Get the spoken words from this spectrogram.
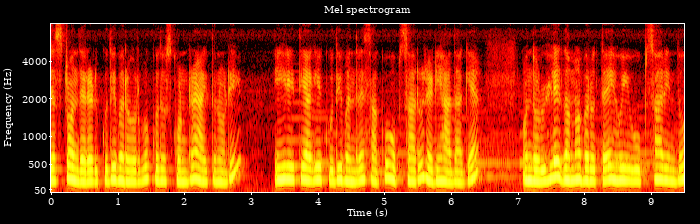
ಜಸ್ಟ್ ಒಂದೆರಡು ಕುದಿ ಬರೋವರೆಗೂ ಕುದಿಸ್ಕೊಂಡ್ರೆ ಆಯಿತು ನೋಡಿ. ಈ ರೀತಿಯಾಗಿ ಕುದಿ ಬಂದರೆ ಸಾಕು, ಉಪ್ಸಾರು ರೆಡಿ ಆದಾಗೆ. ಒಂದೊಳ್ಳೆ ಘಮ ಬರುತ್ತೆ ಈ ಉಪ್ಸಾರಿಂದು.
